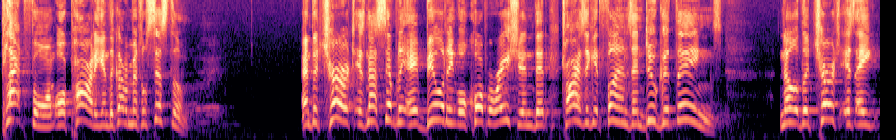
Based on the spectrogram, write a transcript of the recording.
platform or party in the governmental system. And the church is not simply a building or corporation that tries to get funds and do good things. No, the church is a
